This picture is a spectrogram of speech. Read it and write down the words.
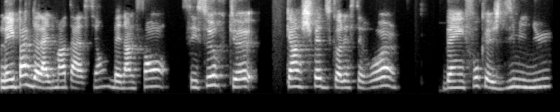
l'impact de l'alimentation, ben, dans le fond, c'est sûr que quand je fais du cholestérol, ben il faut que je diminue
